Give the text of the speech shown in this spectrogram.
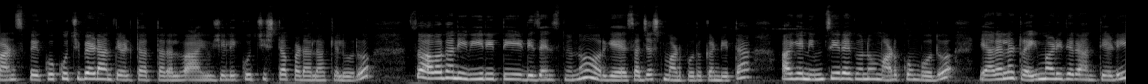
ಕಾಣಿಸ್ಬೇಕು. ಕುಚ್ಚಬೇಡ ಅಂತ ಹೇಳ್ತಾ ಇರ್ತಾರಲ್ವ? ಯೂಶಲಿ ಕುಚ್ಚು ಇಷ್ಟಪಡಲ್ಲ ಕೆಲವರು. ಸೊ ಆವಾಗ ನೀವು ಈ ರೀತಿ ಡಿಸೈನ್ಸ್ನೂ ಅವ್ರಿಗೆ ಸಜೆಸ್ಟ್ ಮಾಡ್ಬೋದು ಖಂಡಿತ. ಹಾಗೆ ನಿಮ್ಮ ಸೀರೆಗೂ ಮಾಡ್ಕೊಬೋದು. ಯಾರೆಲ್ಲ ಟ್ರೈ ಮಾಡಿದ್ದೀರಾ ಅಂತೇಳಿ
